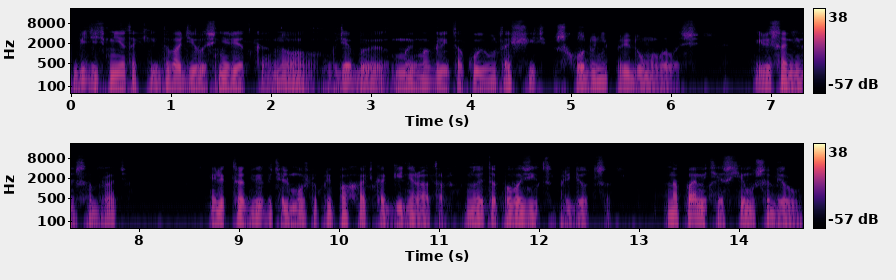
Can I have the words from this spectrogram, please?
Видеть мне такие доводилось нередко, но где бы мы могли такую утащить, сходу не придумывалось. Или самим собрать. Электродвигатель можно припахать как генератор, но это повозиться придется. На память я схему соберу.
